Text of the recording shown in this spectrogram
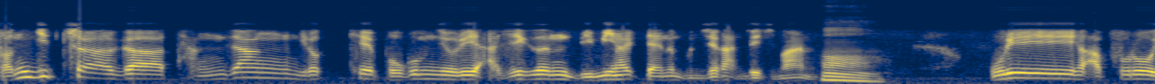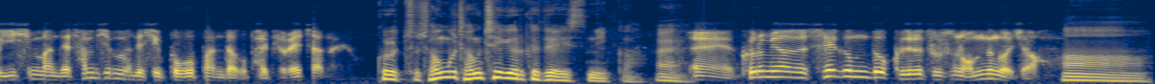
전기차가 당장 이렇게 보급률이 아직은 미미할 때는 문제가 안 되지만 어. 우리 앞으로 20만 대, 30만 대씩 보급한다고 발표를 했잖아요. 그렇죠. 정부 정책이 그렇게 되어 있으니까. 네. 네. 그러면 세금도 그대로 둘 수는 없는 거죠. 아.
